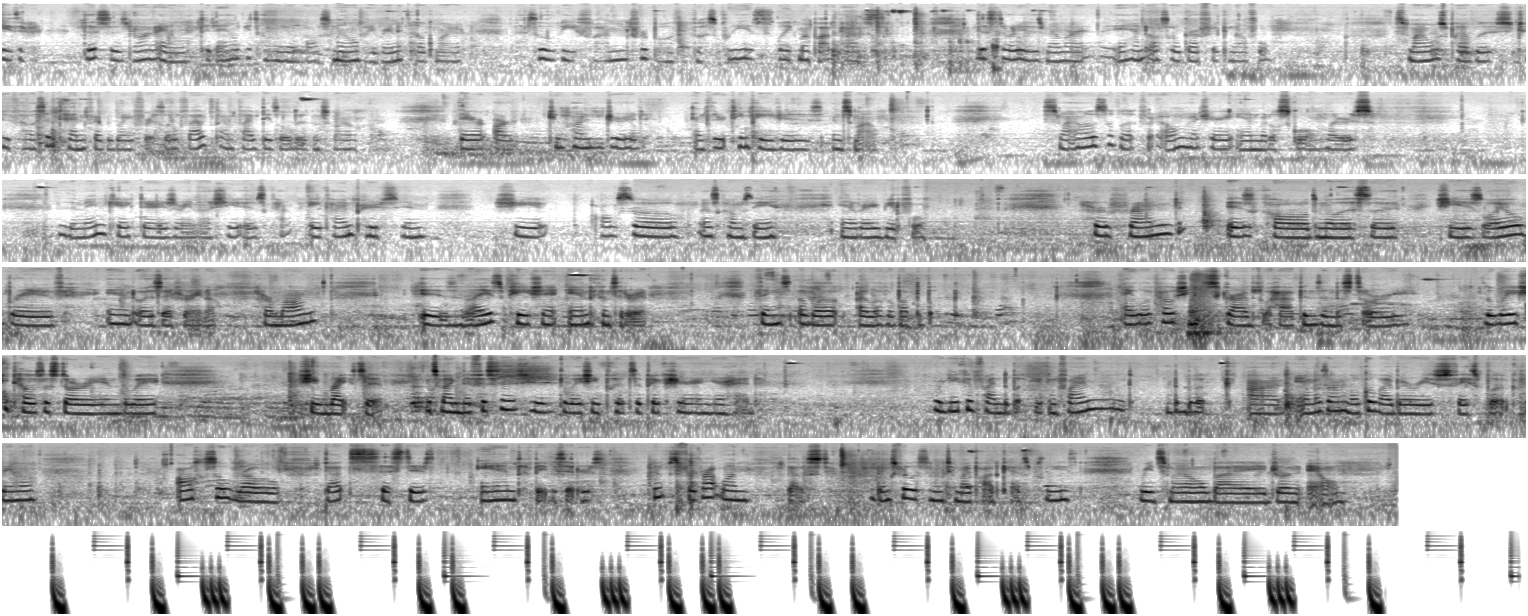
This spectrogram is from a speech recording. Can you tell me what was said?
Hey there, this is Jourdan Allen. Today I'll be telling you about Smile by Raina Telgemeier. This will be fun for both of us. Please like my podcast. This story is memoir and also a graphic novel. Smile was published 2010, February 1st. Little fact, I'm five days older than Smile. There are 213 pages in Smile. Smile is a book for elementary and middle schoolers. The main character is Raina. She is a kind person. She also is clumsy and very beautiful. Her friend is called Melissa. She is loyal, brave, and always there for Raina. Her mom is nice, patient, and considerate. Things about I love about the book. I love how she describes what happens in the story the way she tells the story and the way she writes it. It's magnificent the way she puts a picture in your head. Where you can find the book. You can find the book on Amazon, local libraries, Facebook. Raina also wrote Guts Sisters and Babysitters. Oops, forgot one. Ghost. Thanks for listening to my podcast. Please read Smile by Jourdan Allen.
